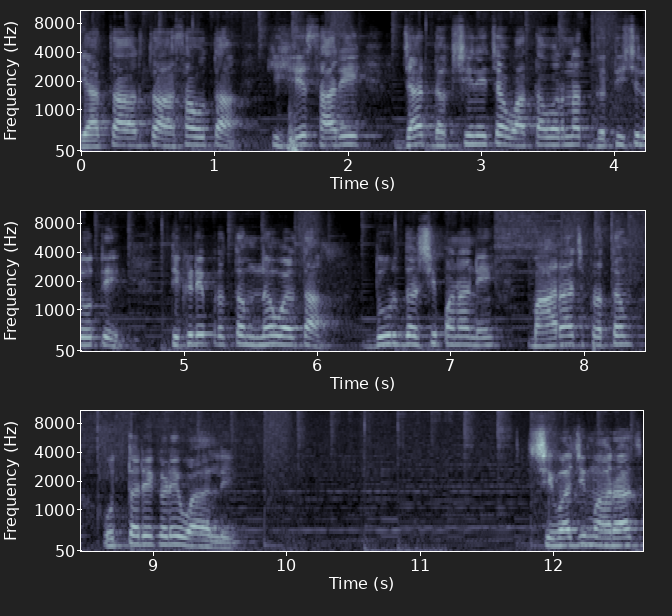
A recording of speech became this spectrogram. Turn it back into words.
याचा अर्थ असा होता की हे सारे ज्या दक्षिणेच्या वातावरणात गतिशील होते तिकडे प्रथम न वळता दूरदर्शीपणाने महाराज प्रथम उत्तरेकडे वळाले. शिवाजी महाराज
